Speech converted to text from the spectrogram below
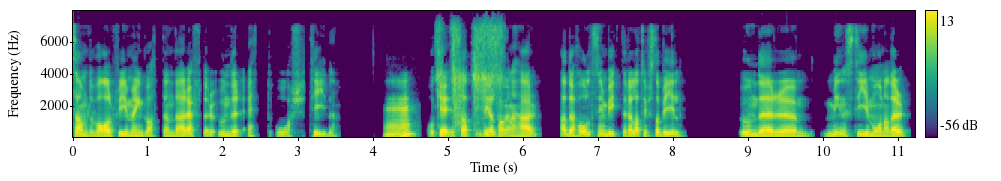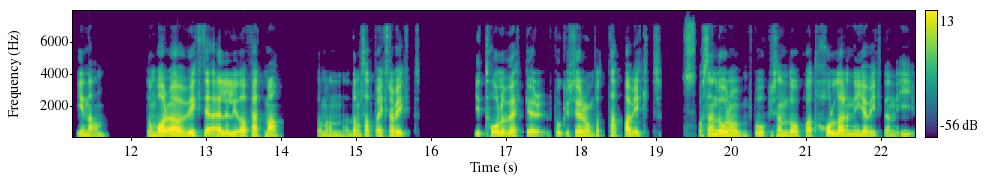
samt valfri mängd vatten därefter under ett års tid. Mm. Okej, så att deltagarna här hade hållit sin vikt relativt stabil under eh, minst 10 månader innan. De var överviktiga eller led av fetma, så man, de satt på extra vikt. I 12 veckor fokuserade de på att tappa vikt och sen låg de fokusen då på att hålla den nya vikten i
